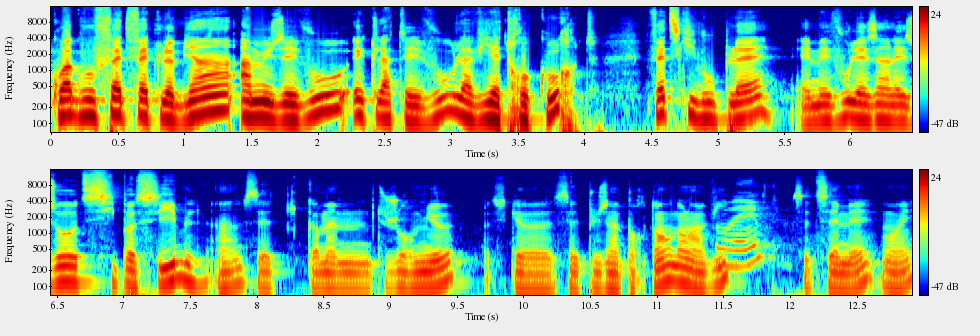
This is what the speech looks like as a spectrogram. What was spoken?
Quoi que vous faites, faites-le bien. Amusez-vous, éclatez-vous. La vie est trop courte. Faites ce qui vous plaît. Aimez-vous les uns les autres si possible. hein. C'est quand même toujours mieux, parce que c'est le plus important dans la vie. Ouais. C'est de s'aimer, oui.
